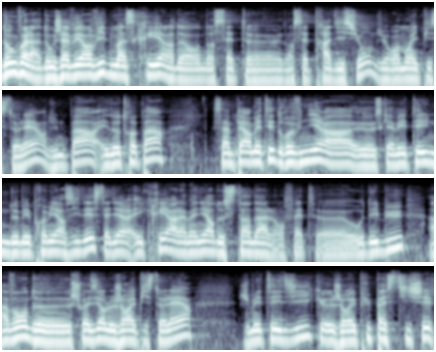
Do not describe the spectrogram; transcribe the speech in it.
donc voilà, donc j'avais envie de m'inscrire dans, cette, dans cette tradition du roman épistolaire, d'une part, et d'autre part, ça me permettait de revenir à ce qui avait été une de mes premières idées, c'est-à-dire écrire à la manière de Stendhal, en fait. au début, avant de choisir le genre épistolaire, je m'étais dit que j'aurais pu pasticher,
